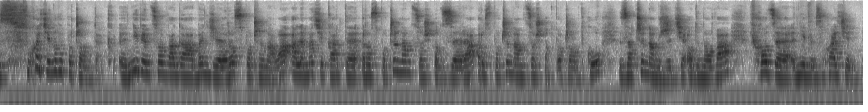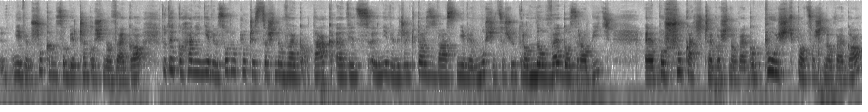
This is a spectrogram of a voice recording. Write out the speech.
słuchajcie, nowy początek. E, nie wiem, co waga będzie rozpoczynała, ale macie kartę rozpoczynam coś od zera, rozpoczynam coś od początku, zaczynam życie od nowa, wchodzę, nie wiem, słuchajcie, nie wiem, szukam sobie czegoś nowego. Tutaj, kochani, nie wiem, słowem klucz jest coś nowego, tak? E, więc nie wiem, jeżeli ktoś z Was, nie wiem, musi coś jutro nowego zrobić, E, poszukać czegoś nowego, pójść po coś nowego.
